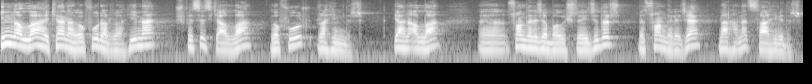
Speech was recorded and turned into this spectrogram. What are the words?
İnna Allah kana gafurar rahime şüphesiz ki Allah gafur rahimdir. Yani Allah e, son derece bağışlayıcıdır ve son derece merhamet sahibidir.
